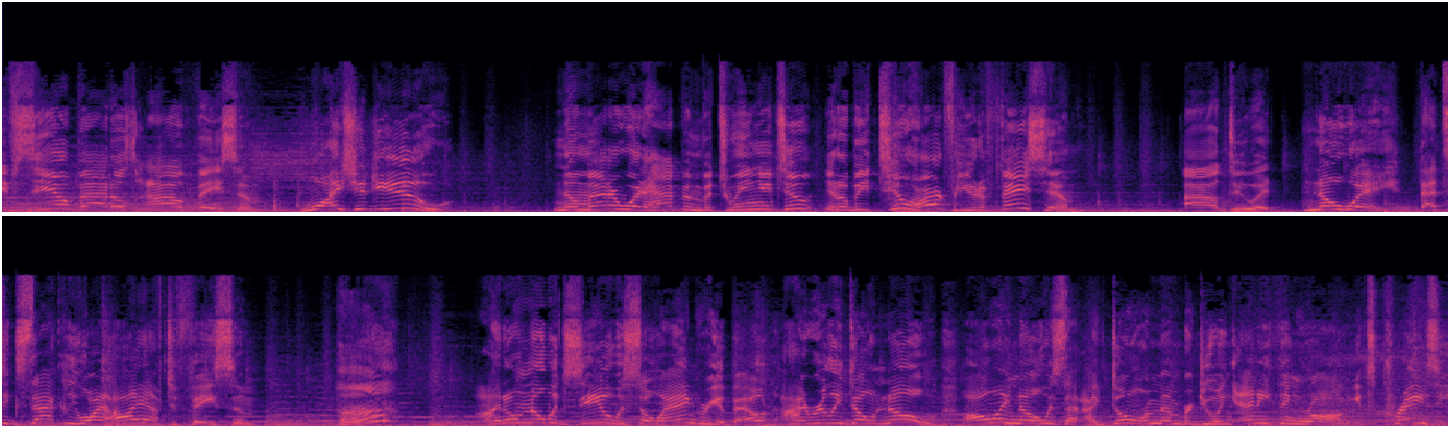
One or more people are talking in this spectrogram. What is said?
If Zeo battles, I'll face him. Why should you? No matter what happened between you two, it'll be too hard for you to face him. I'll do it. No way! That's exactly why I have to face him. Huh? I don't know what Zeo is so angry about. I really don't know. All I know is that I don't remember doing anything wrong. It's crazy.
